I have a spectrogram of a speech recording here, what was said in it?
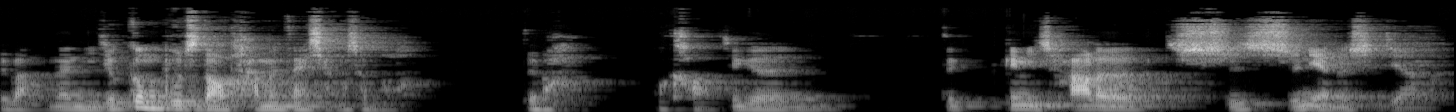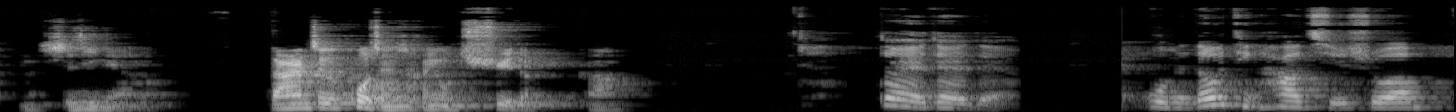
对吧？那你就更不知道他们在想什么了，对吧？我靠，这个这跟你差了十十年的时间了，十几年了。当然，这个过程是很有趣的啊。对对对，我们都挺好奇，说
